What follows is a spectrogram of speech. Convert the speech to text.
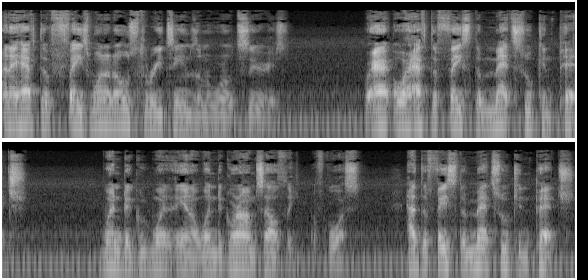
and they have to face one of those three teams in the World Series, or, or have to face the Mets who can pitch when the when you know when deGrom's healthy, of course. Have to face the Mets who can pitch.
